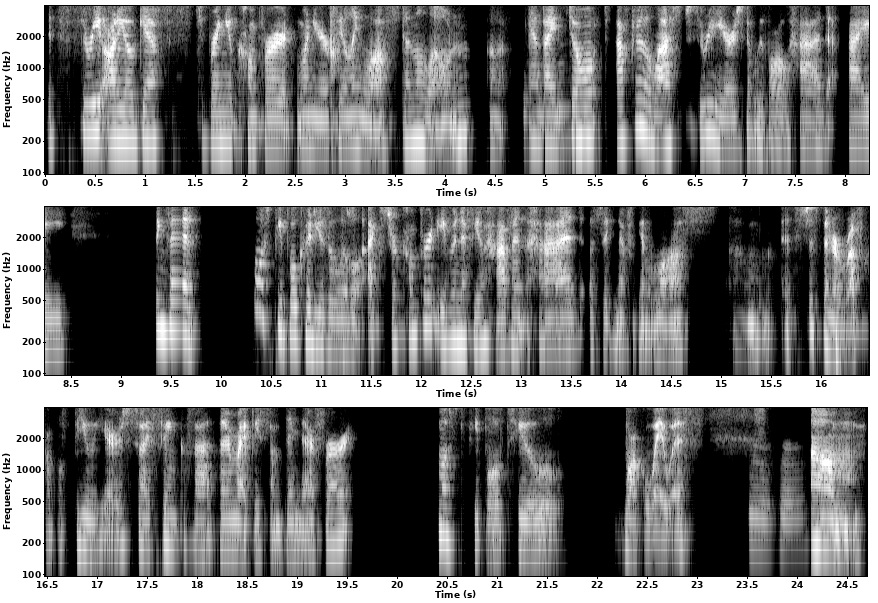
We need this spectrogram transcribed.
it's three audio gifts to bring you comfort when you're feeling lost and alone. Uh, and I mm-hmm. don't, after the last three years that we've all had, I think that most people could use a little extra comfort, even if you haven't had a significant loss. Um, it's just been a rough couple few years. So I think that there might be something there for most people to walk away with. Mm-hmm. Um,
